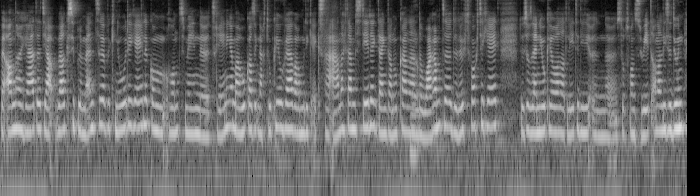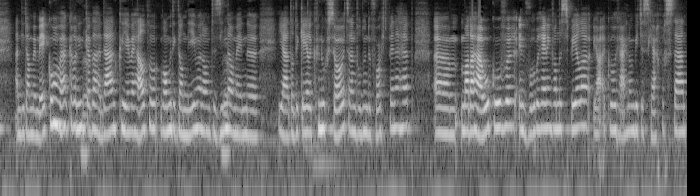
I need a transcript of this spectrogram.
Bij anderen gaat het, ja, welke supplementen heb ik nodig eigenlijk om rond mijn eh, trainingen, maar ook als ik naar Tokio ga, waar moet ik extra aandacht aan besteden? Ik denk dan ook aan, aan de warmte, de luchtvochtigheid. Dus er zijn nu ook heel wat atleten die een, eh, een soort van zweetanalyse doen en die dan bij mij komen. Van, Caroline, ik heb dat gedaan, kun je mij helpen? Wat moet ik dan nemen om te zien Ja. dat, mijn, eh, ja, dat ik eigenlijk genoeg zout en voldoende vocht binnen heb? Ehm, maar dat gaat ook over in voorbereiding van de Spelen. Ja, ik wil graag nog een beetje scherper staan.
